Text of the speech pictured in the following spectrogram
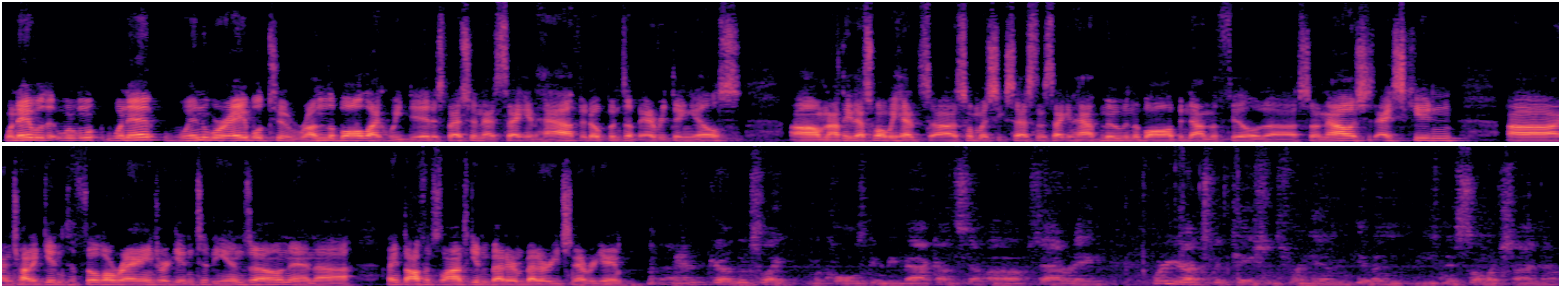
when able to, when it, when we're able to run the ball like we did, especially in that second half, it opens up everything else. Um, I think that's why we had uh, so much success in the second half, moving the ball up and down the field. Uh, so now it's just executing uh, and trying to get into field goal range or get into the end zone. And uh, I think the offensive line's getting better and better each and every game. Patrick, uh, looks like Mecole's going to be back on uh, Saturday. What are your expectations for him, given he's missed so much time now?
